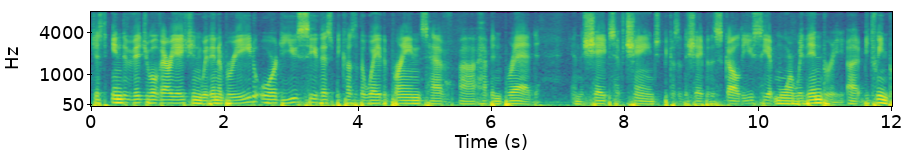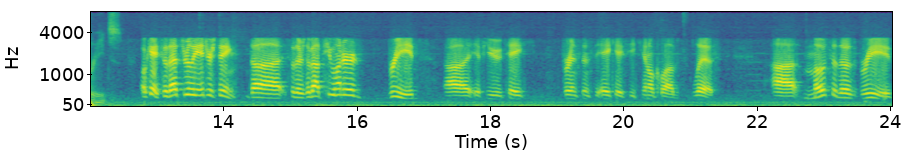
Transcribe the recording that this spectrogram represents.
just individual variation within a breed, or do you see this because of the way the brains have uh, have been bred and the shapes have changed because of the shape of the skull? Do you see it more within breed, uh, between breeds? Okay, so that's really interesting. The so there's about 200 breeds. Uh, if you take, for instance, the AKC Kennel Club's list, uh, most of those breeds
